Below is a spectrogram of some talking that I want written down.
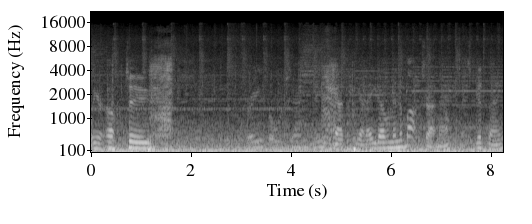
We are up to three, four, seven, eight. We got, we got eight of them in the box right now. That's a good thing.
